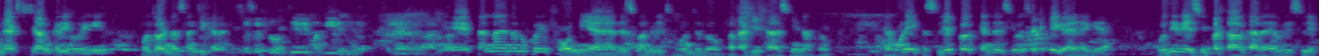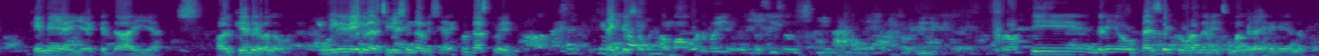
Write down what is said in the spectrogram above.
ਨੈਕਸਟ ਜਾਣਕਾਰੀ ਹੋਏਗੀ ਉਹ ਤੁਹਾਡੇ ਨਾਲ ਸਾਂਝੀ ਕਰਾਂਗੇ। ਕੋਈ ਫਰੋਤੀ ਵੀ ਮੰਗੀ ਇਹ ਪਹਿਲਾਂ ਇਹਨਾਂ ਨੂੰ ਕੋਈ ਫੋਨ ਨਹੀਂ ਆਇਆ ਇਹਦੇ ਸੰਬੰਧ ਵਿੱਚ ਹੁਣ ਜਦੋਂ ਪਤਾ ਕੀਤਾ ਸੀ ਇਹਨਾਂ ਤੋਂ ਤੇ ਹੁਣ ਇੱਕ ਸਲਿੱਪ ਕਹਿੰਦੇ ਸੀ ਉਹ ਸਿੱਟ ਕੇ ਗਏ ਹੈਗੇ ਆ। ਉਹਦੀ ਵੀ ਅਸੀਂ ਪੜਤਾਲ ਕਰ ਰਹੇ ਹਾਂ ਵੀ ਸਲਿੱਪ ਕਿਵੇਂ ਆਈ ਹੈ ਕਿੱਦਾਂ ਆਈ ਹੈ ਔਰ ਕਿਹਦੇ ਵੱਲੋਂ। ਉਹਦੀ ਵੀ ਇਨਵੈਸਟੀਗੇਸ਼ਨ ਦਾ ਵਿਸ਼ਾ ਹੈ ਕੋਈ 10 ਵਜੇ ਦੀ। Thank you so much amount ਕੋਈ ਦੱਸੀ ਸੋ ਫਰੋਤੀ ਜਿਹੜੀ ਉਹ ਪੈਸੇ ਕਰੋੜਾਂ ਦੇ ਵਿੱਚ ਮੰਗ ਰਹੇ ਹੈਗੇ ਇਹਨਾਂ ਤੋਂ।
